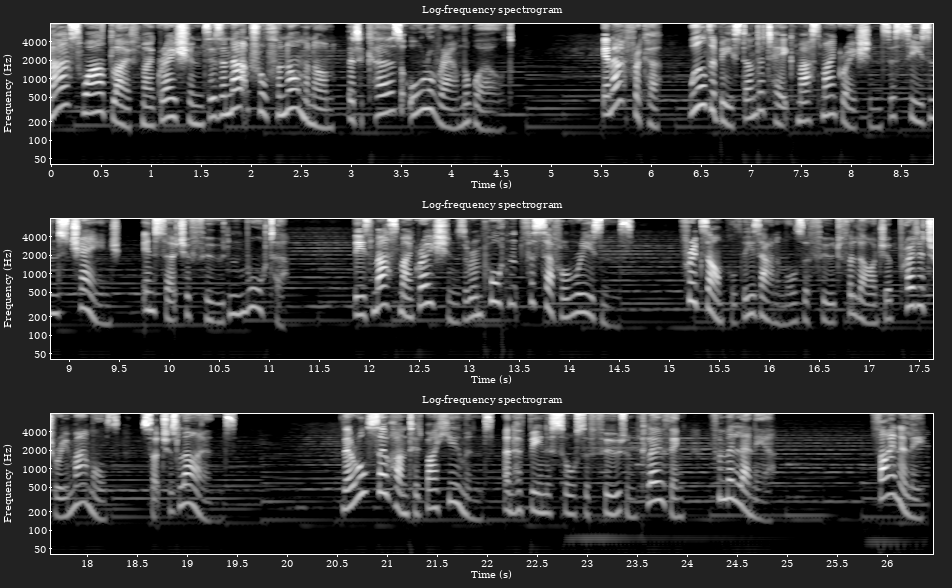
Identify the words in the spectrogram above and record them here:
Mass wildlife migrations is a natural phenomenon that occurs all around the world. In Africa, wildebeest undertake mass migrations as seasons change in search of food and water. These mass migrations are important for several reasons. For example, these animals are food for larger predatory mammals, such as lions. They're also hunted by humans and have been a source of food and clothing for millennia. Finally,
